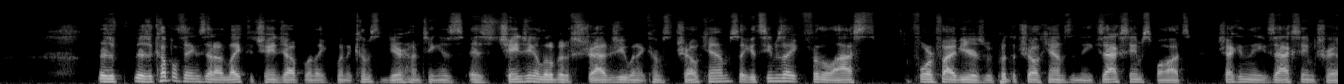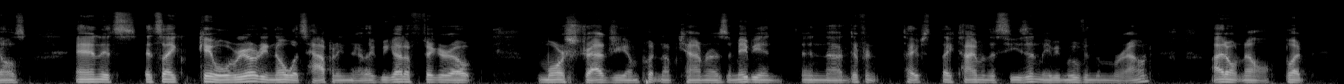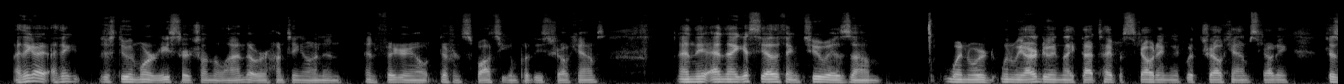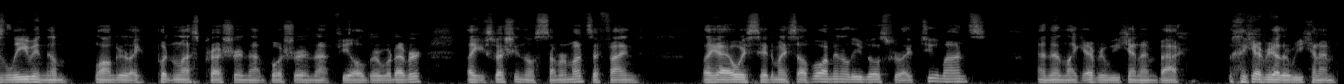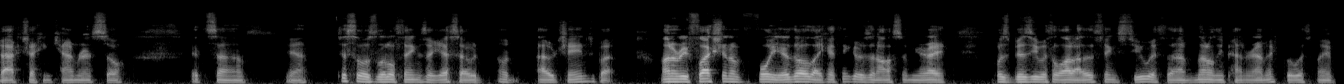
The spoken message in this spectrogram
there's a, there's a couple things that I'd like to change up when like when it comes to deer hunting is is changing a little bit of strategy when it comes to trail cams. Like it seems like for the last four or five years we put the trail cams in the exact same spots, checking the exact same trails, and it's it's like okay, well we already know what's happening there. Like we got to figure out more strategy on putting up cameras and maybe in in uh, different types like time of the season, maybe moving them around. I don't know, but I think I, I think just doing more research on the land that we're hunting on and and figuring out different spots you can put these trail cams. And the and I guess the other thing too is um when we're when we are doing like that type of scouting like with trail cam scouting, just leaving them longer, like putting less pressure in that bush or in that field or whatever. Like especially in those summer months, I find like I always say to myself, "Oh, I'm gonna leave those for like two months," and then like every weekend I'm back, like every other weekend I'm back checking cameras. So it's uh yeah, just those little things I guess I would I would, I would change. But on a reflection of the full year though, like I think it was an awesome year. I was busy with a lot of other things too, with um, not only panoramic but with my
